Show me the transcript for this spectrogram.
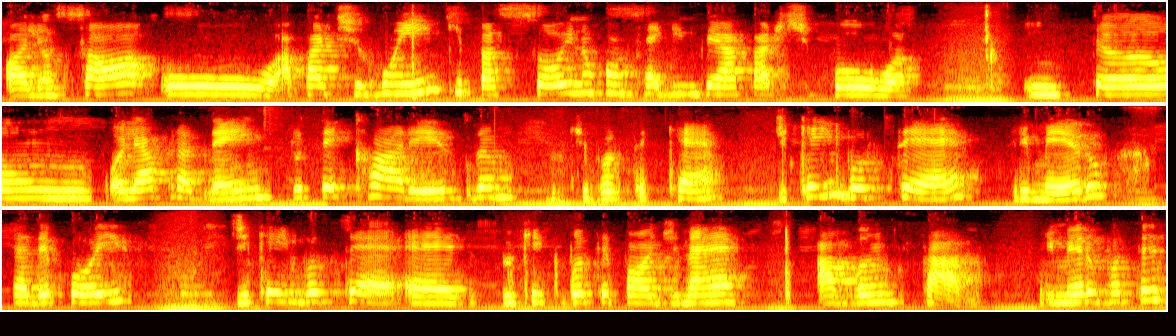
Olham só o, a parte ruim que passou e não conseguem ver a parte boa. Então, olhar para dentro, ter clareza do que você quer de quem você é, primeiro, para depois de quem você é, é, do que, que você pode, né, avançar. Primeiro você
